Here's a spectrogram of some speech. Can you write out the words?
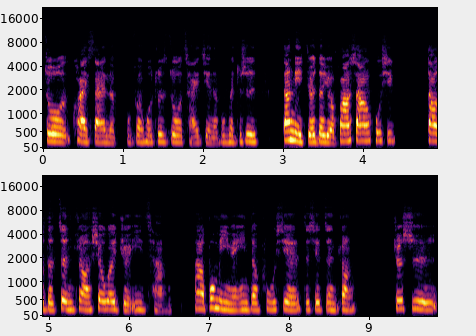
做快筛的部分，或者是做裁剪的部分，就是当你觉得有发烧、呼吸道的症状、嗅味觉异常，还有不明原因的腹泻这些症状，就是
